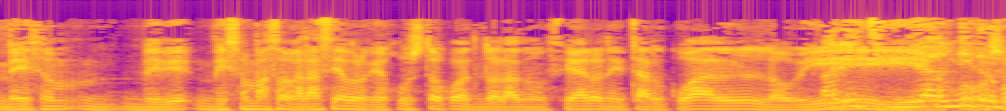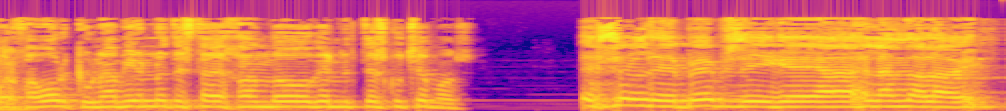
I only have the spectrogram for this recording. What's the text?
me hizo, me, me hizo mazo gracia porque justo cuando la anunciaron y tal cual lo vi Alex, y al micro, por favor, que un avión no te está dejando que te escuchemos. Es el de Pepsi que le han dado la vida.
